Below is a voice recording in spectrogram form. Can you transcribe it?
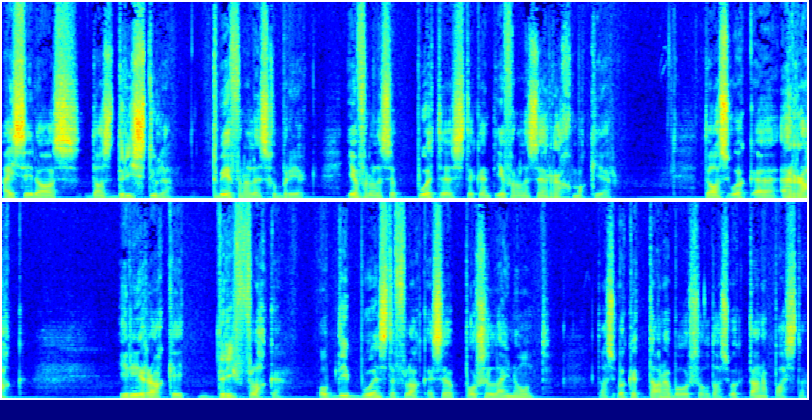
Hy sê daar's daar's 3 stoele. Twee van hulle is gebreek. Een van hulle se pote is stukkend, een van hulle se rug makkeer. Daar's ook 'n 'n rak. Hierdie rak het 3 vlakke. Op die boonste vlak is 'n porseleinhond. Daar's ook 'n tandeborsel, daar's ook tandepasta.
